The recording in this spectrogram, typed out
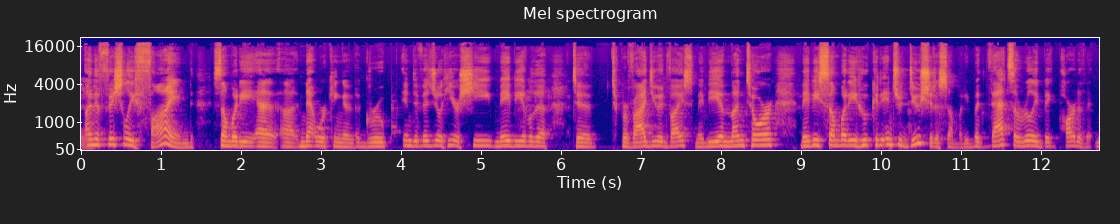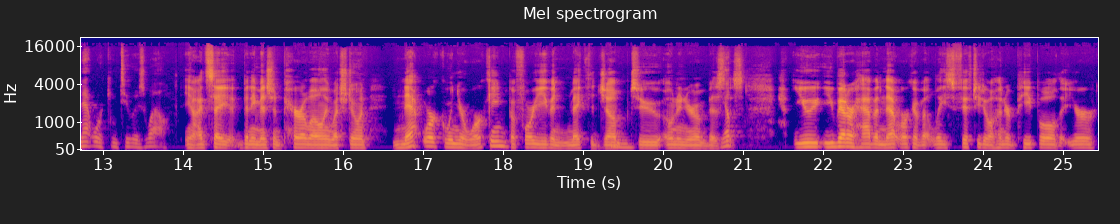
Yeah. unofficially find somebody at uh, networking a, a group individual. He or she may be able to to to provide you advice. Maybe a mentor. Maybe somebody who could introduce you to somebody. But that's a really big part of it. Networking too, as well. You know, I'd say Benny mentioned paralleling what you're doing. Network when you're working before you even make the jump Mm. to owning your own business. You you better have a network of at least 50 to 100 people that you're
